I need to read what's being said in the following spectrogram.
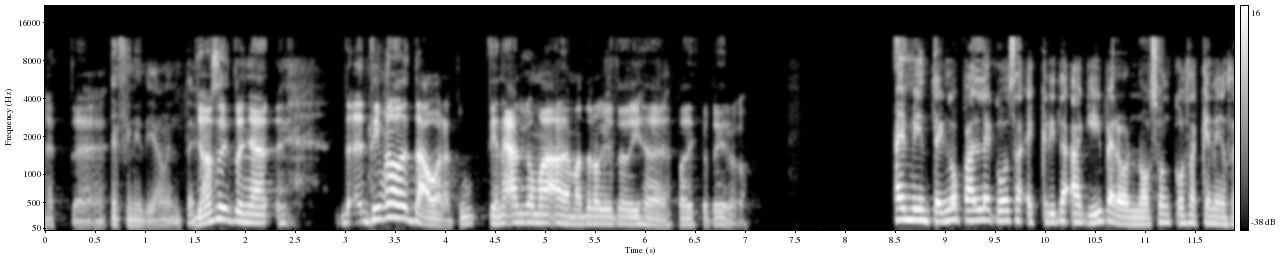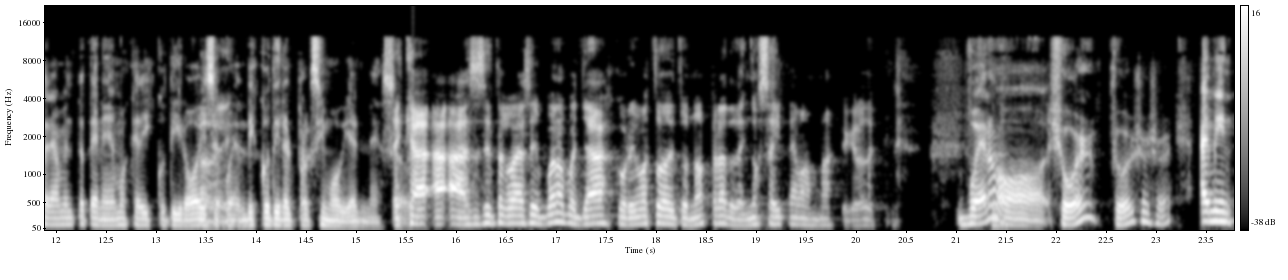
Este, Definitivamente. yo no sé si tú ya... Dímelo desde ahora. ¿Tú tienes algo más además de lo que yo te dije para discutir? O? I mean, tengo un par de cosas escritas aquí, pero no son cosas que necesariamente tenemos que discutir hoy. Se pueden discutir el próximo viernes. So. Es que a, a, a veces siento que voy a decir, bueno, pues ya cubrimos todo y tú, no, espérate, tengo seis temas más que quiero discutir. Bueno, sure, sure, sure, sure. I mean,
